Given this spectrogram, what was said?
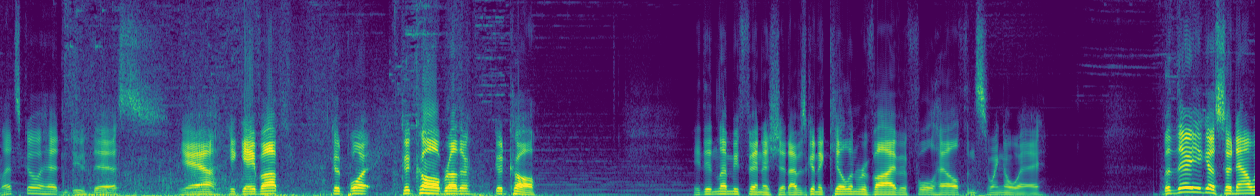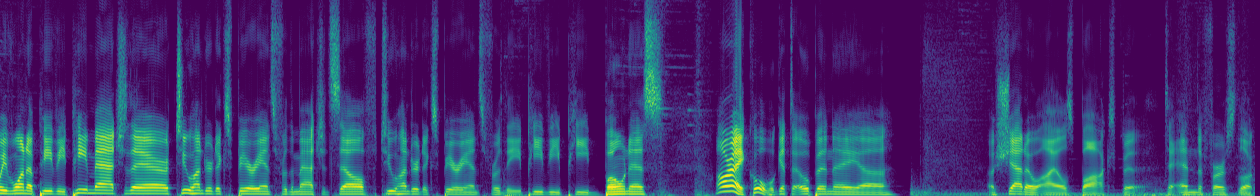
Let's go ahead and do this. Yeah, he gave up. Good point. Good call, brother. Good call. He didn't let me finish it. I was going to kill and revive at full health and swing away. But there you go. So now we've won a PvP match there. 200 experience for the match itself. 200 experience for the PvP bonus. All right, cool. We'll get to open a uh, a Shadow Isles box but to end the first look.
